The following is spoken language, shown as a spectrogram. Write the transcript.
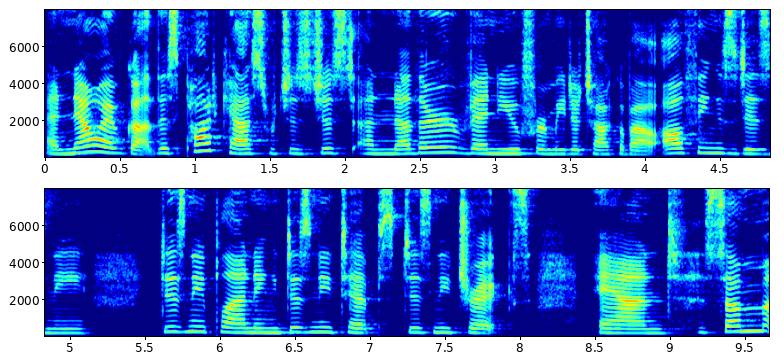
And now I've got this podcast, which is just another venue for me to talk about all things Disney, Disney planning, Disney tips, Disney tricks, and some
